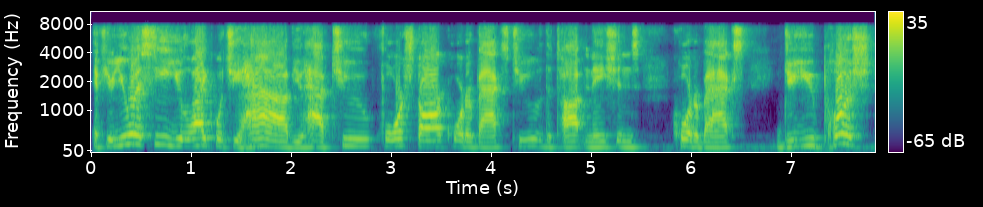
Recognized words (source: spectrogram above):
If you're USC, you like what you have. You have two four star quarterbacks, two of the top nation's quarterbacks. Do you push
